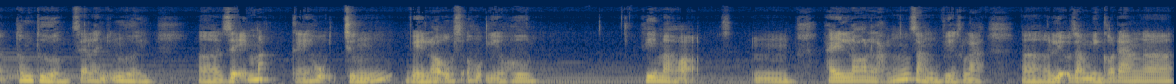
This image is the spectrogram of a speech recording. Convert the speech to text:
uh, thông thường sẽ là những người uh, dễ mắc cái hội chứng về lo âu xã hội nhiều hơn. Khi mà họ um, hay lo lắng rằng việc là uh, liệu rằng mình có đang uh,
